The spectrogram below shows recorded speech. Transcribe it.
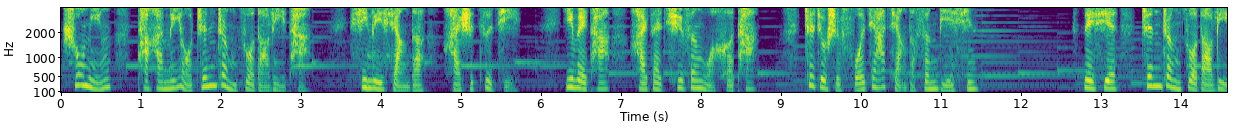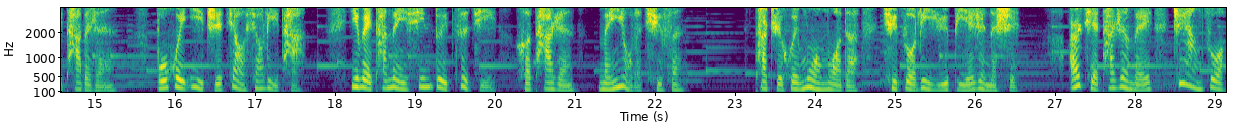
说明他还没有真正做到利他，心里想的还是自己。因为他还在区分我和他，这就是佛家讲的分别心。那些真正做到利他的人，不会一直叫嚣利他，因为他内心对自己和他人没有了区分，他只会默默的去做利于别人的事，而且他认为这样做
